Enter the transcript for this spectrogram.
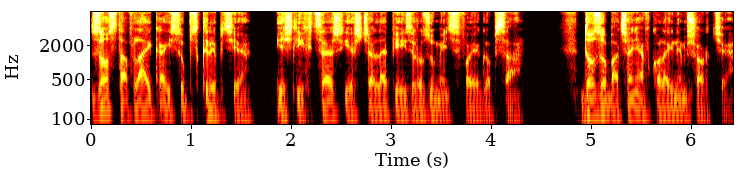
Zostaw lajka i subskrypcję, jeśli chcesz jeszcze lepiej zrozumieć swojego psa. Do zobaczenia w kolejnym szorcie.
